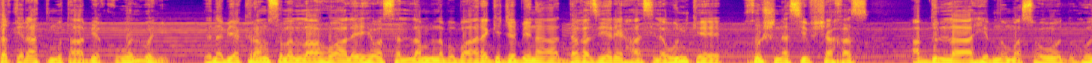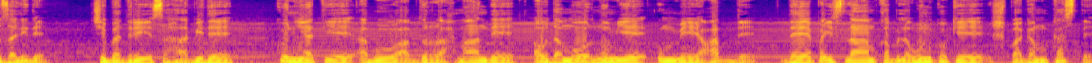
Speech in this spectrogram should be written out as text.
د قرأت مطابق ولولي. د نبي اکرم صلی الله علیه وسلم له مبارکې ژبې نه دغه زیری حاصلوونکی خوش نصیب شخص عبدالله ابن مسعود هذلي دی چې بدري صحابي دی، کنیت یې ابو عبدالرحمن دی او د مور نوم یې ام عبد دی. دی په اسلام قبلوونکو کې شپږم کس دی.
